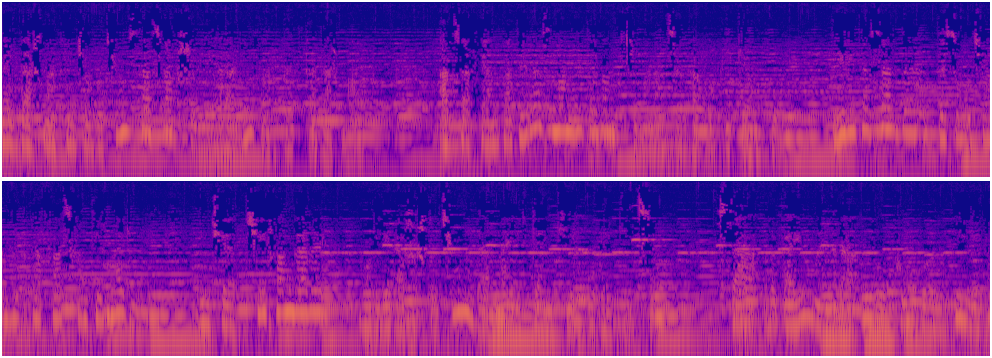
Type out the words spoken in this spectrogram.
մեր դաշնակնչողություն ստացավ շվիահարի վարպետ կատարմամբ։ Արցախյան պատերազմն հետևանք չի մնացել Հակոբի կյանքում։ Երիտասարդը տեսողության հետ կապված խնդիրներ ունի, ինչը չի խանգարել, որ երաժշտությունը դառնա իր կյանքի ուղեկիցը։ Սա վկայում է նրա ոգու գորգի եւ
